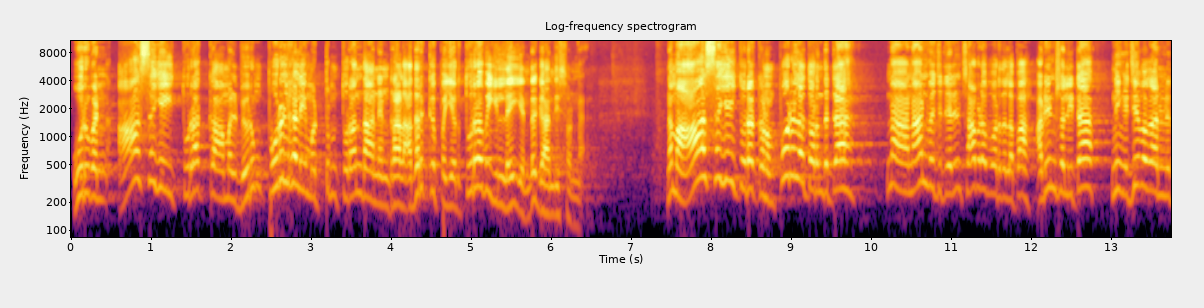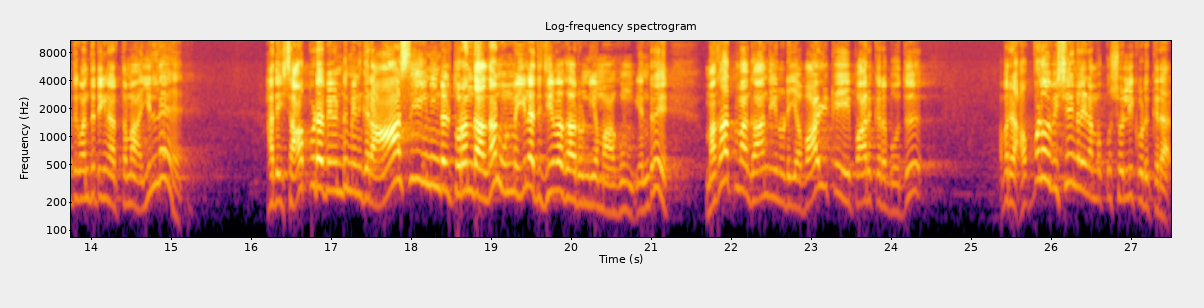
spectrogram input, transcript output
ஒருவன் ஆசையை துறக்காமல் வெறும் பொருள்களை மட்டும் துறந்தான் என்றால் அதற்கு பெயர் துறவு இல்லை என்று காந்தி சொன்னார். நம்ம ஆசையை துறக்கணும். பொருளை திறந்துட்டா நான் நான் வெஜிடேரியன் சாப்பிட போகிறதில்லப்பா அப்படின்னு சொல்லிட்டா நீங்கள் ஜீவகாரணத்துக்கு வந்துட்டீங்கன்னு அர்த்தமா? இல்லை. அதை சாப்பிட வேண்டும் என்கிற ஆசையை நீங்கள் துறந்தால்தான் உண்மையில் அது ஜீவகாருண்யமாகும் என்று மகாத்மா காந்தியினுடைய வாழ்க்கையை பார்க்கிற போது அவர் அவ்வளவு விஷயங்களை நமக்கு சொல்லிக் கொடுக்கிறார்.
